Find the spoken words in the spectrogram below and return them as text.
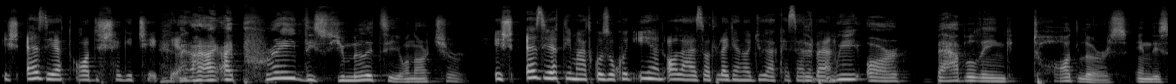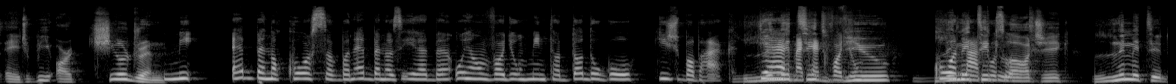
és ezért ad segítségként. And I, I pray this humility on our church És ezért imádkozok, hogy ilyen alázat legyen a that gyülekezetben. we are babbling toddlers in this age. We are children. Mi ebben a korszakban, ebben az életben olyan vagyunk, mint a dadogó kisbabák. Gyermekek vagyunk. limited korlátozott. logic, limited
